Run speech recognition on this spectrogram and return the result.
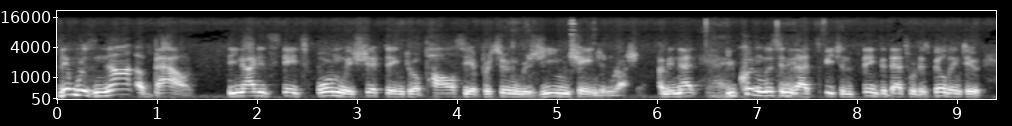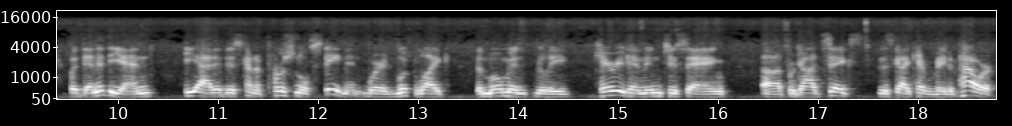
That was not about the United States formally shifting to a policy of pursuing regime change in Russia. I mean, that right. you couldn't listen right. to that speech and think that that's what it's building to. But then at the end, he added this kind of personal statement where it looked like the moment really carried him into saying, uh, for God's sakes, this guy can't remain in power.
